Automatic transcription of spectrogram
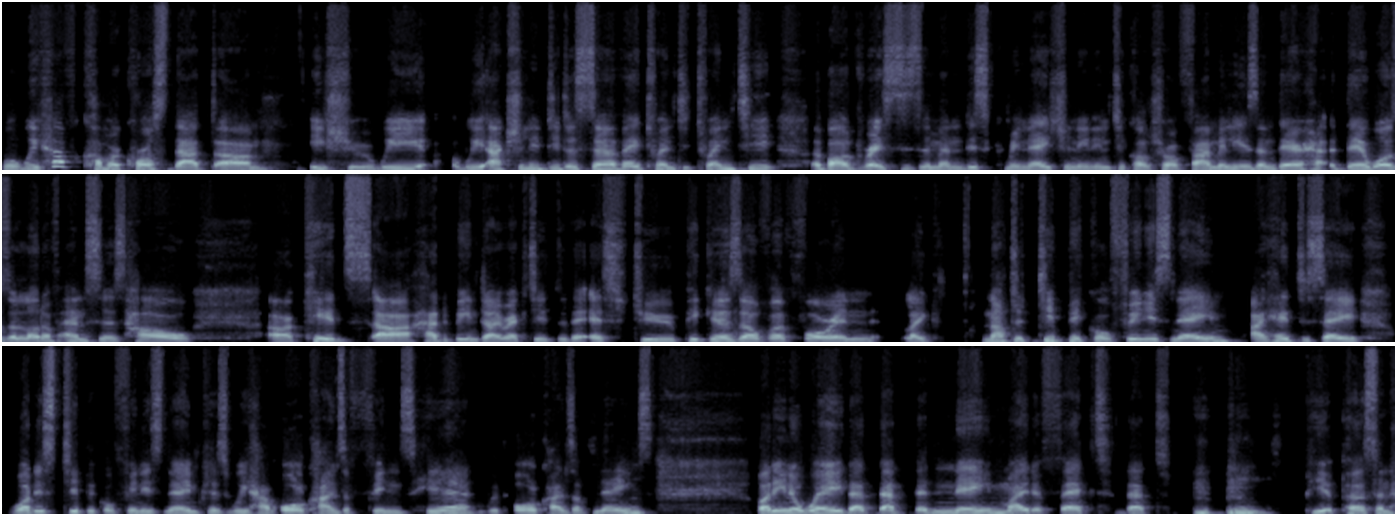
Well, we have come across that um, issue. We we actually did a survey 2020 about racism and discrimination in intercultural families, and there there was a lot of answers how uh, kids uh, had been directed to the S2 because of a foreign like not a typical Finnish name. I hate to say what is typical Finnish name because we have all kinds of Finns here with all kinds of names, but in a way that that the name might affect that person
